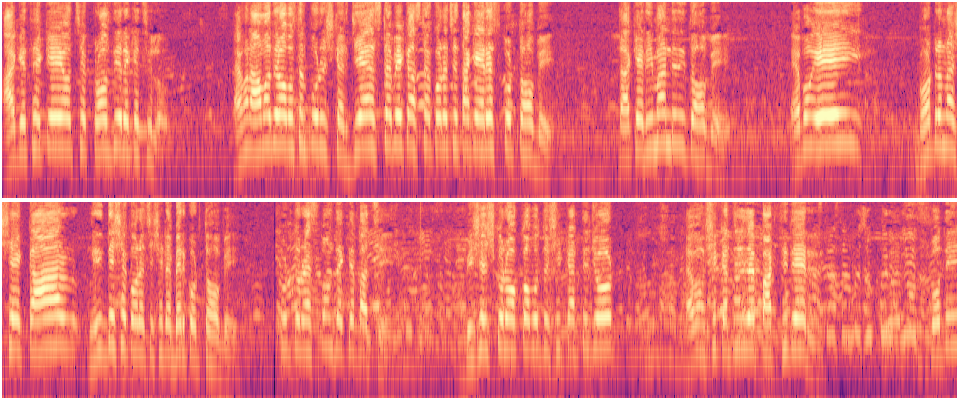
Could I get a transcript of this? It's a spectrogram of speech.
আগে থেকে হচ্ছে ক্রস দিয়ে রেখেছিল। এখন আমাদের অবস্থান পরিষ্কার। যে স্টাফ এই কাজটা করেছে, তাকে অ্যারেস্ট করতে হবে, তাকে রিমান্ডে দিতে হবে। এবং এই ঘটনা সে কার নির্দেশে করেছে, সেটা বের করতে হবে। তো রেসপন্স দেখতে পাচ্ছি। বিশেষ করে ঐক্যবদ্ধ শিক্ষার্থী জোট এবং শিক্ষার্থীদের প্রার্থীদের প্রতি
